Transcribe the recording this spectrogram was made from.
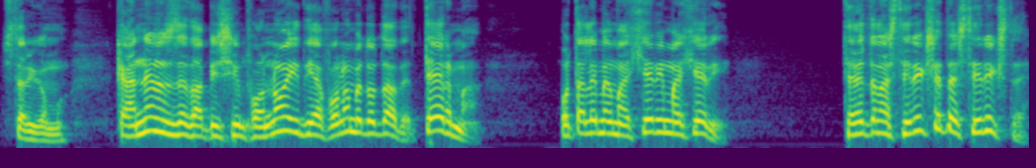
Στέργιο μου. Κανένας δεν θα πει συμφωνώ ή διαφωνώ με τον τάδε. Τέρμα. Όταν λέμε μαχαίρι, μαχαίρι. Θέλετε να στηρίξετε, στηρίξτε.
